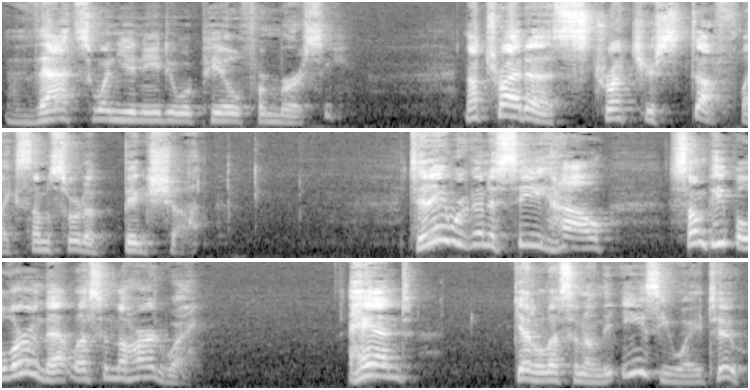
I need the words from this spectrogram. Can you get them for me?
that's when you need to appeal for mercy. Not try to strut your stuff like some sort of big shot. Today we're going to see how some people learn that lesson the hard way. And get a lesson on the easy way, too.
